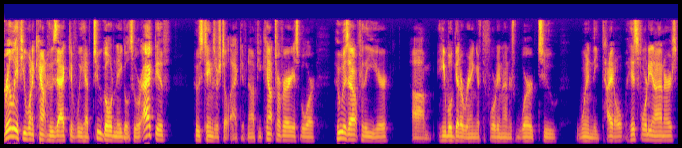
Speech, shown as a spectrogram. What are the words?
really, if you want to count who's active, we have two Golden Eagles who are active, whose teams are still active. Now, if you count Tarvarius Moore, who is out for the year, um, he will get a ring if the 49ers were to win the title. His 49ers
